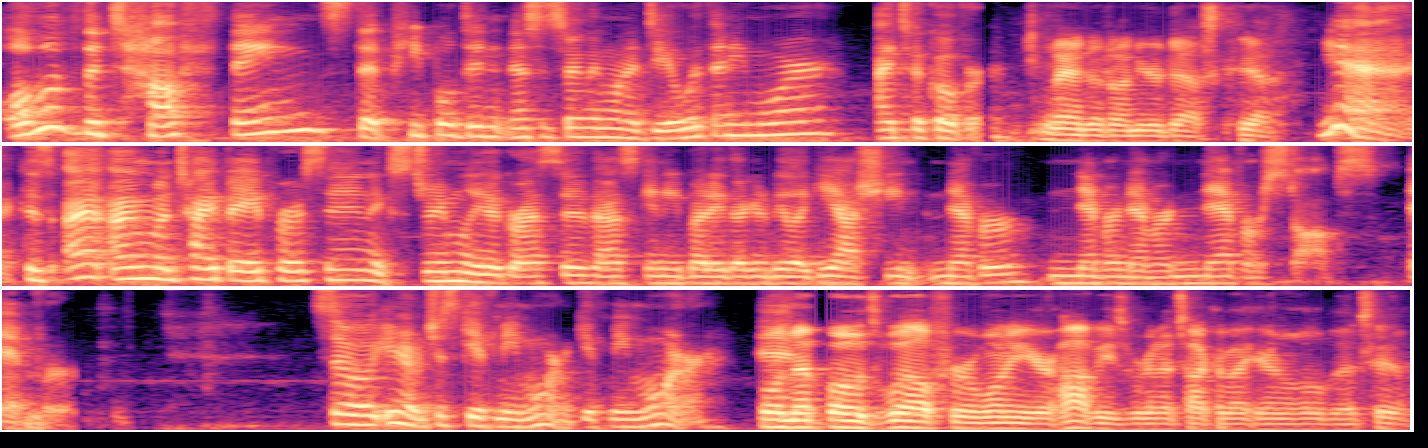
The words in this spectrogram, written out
all of the tough things that people didn't necessarily want to deal with anymore, I took over. Landed on your desk, yeah. Yeah, because I'm a type A person, extremely aggressive. Ask anybody, they're going to be like, yeah, she never, never, never, never stops, ever. So, you know, just give me more, give me more. Well, and that bodes well for one of your hobbies we're going to talk about here in a little bit too.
